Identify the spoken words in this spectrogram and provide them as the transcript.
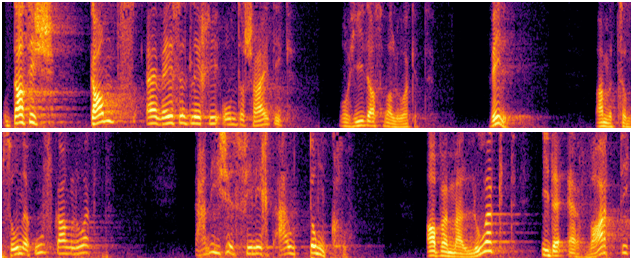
Und das ist ganz eine wesentliche Unterscheidung, wohin das mal schaut. Weil, wenn man zum Sonnenaufgang schaut, dann ist es vielleicht auch dunkel. Aber man schaut in der Erwartung,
